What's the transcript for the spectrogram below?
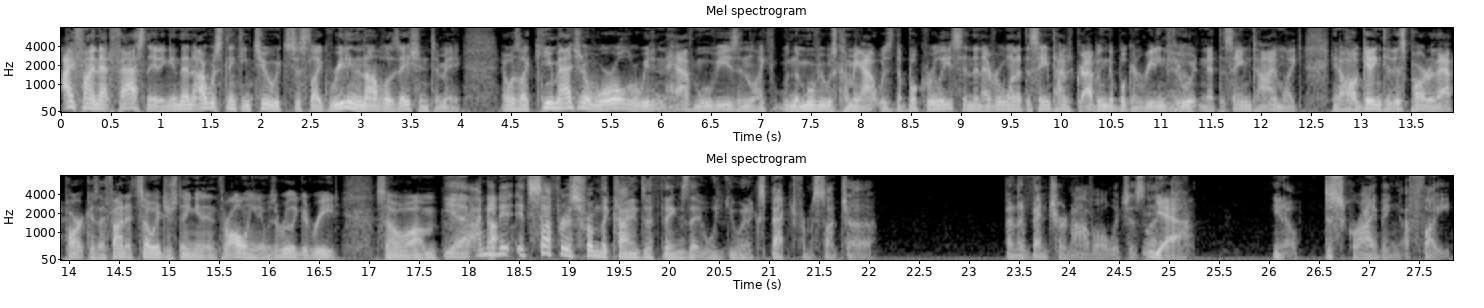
I find that fascinating. And then I was thinking too, it's just like reading the novelization to me. It was like, can you imagine a world where we didn't have movies and like when the movie was coming out was the book release and then everyone at the same time is grabbing the book and reading through it and at the same time like, you know, getting to this part or that part because I found it so interesting and enthralling and it was a really good read. So um Yeah, I mean, it, it suffers from the kinds of things that would, you would expect from such a an adventure novel, which is like, yeah. you know, describing a fight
